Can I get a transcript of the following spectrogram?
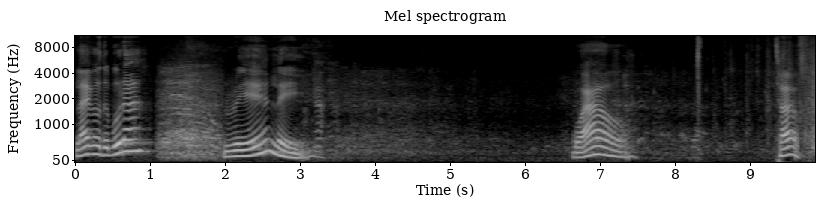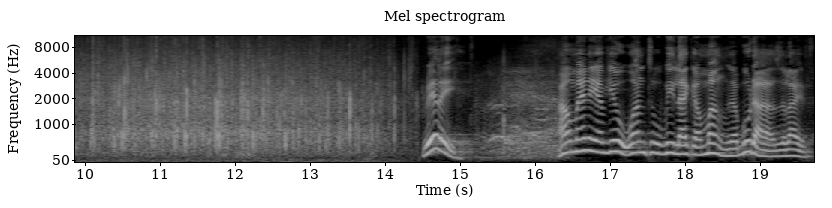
Life of the Buddha? Really? Wow tough. Really? How many of you want to be like a monk, the Buddha's life?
